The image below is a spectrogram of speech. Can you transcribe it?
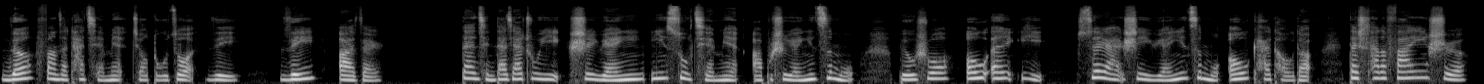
，the 放在它前面就读作 the。The other，但请大家注意是元音音素前面，而不是元音字母。比如说 o n e，虽然是以元音字母 o 开头的，但是它的发音是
